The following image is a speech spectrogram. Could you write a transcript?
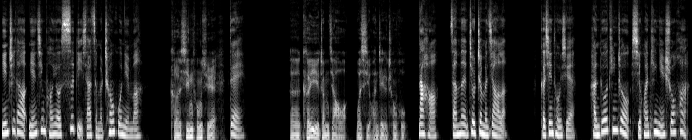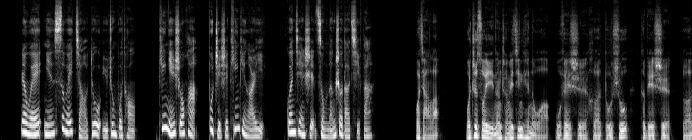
您知道年轻朋友私底下怎么称呼您吗？可欣同学，对，呃，可以这么叫我，我喜欢这个称呼。那好，咱们就这么叫了。可心同学，很多听众喜欢听您说话，认为您思维角度与众不同。听您说话不只是听听而已，关键是总能受到启发。过奖了。我之所以能成为今天的我，无非是和读书，特别是和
